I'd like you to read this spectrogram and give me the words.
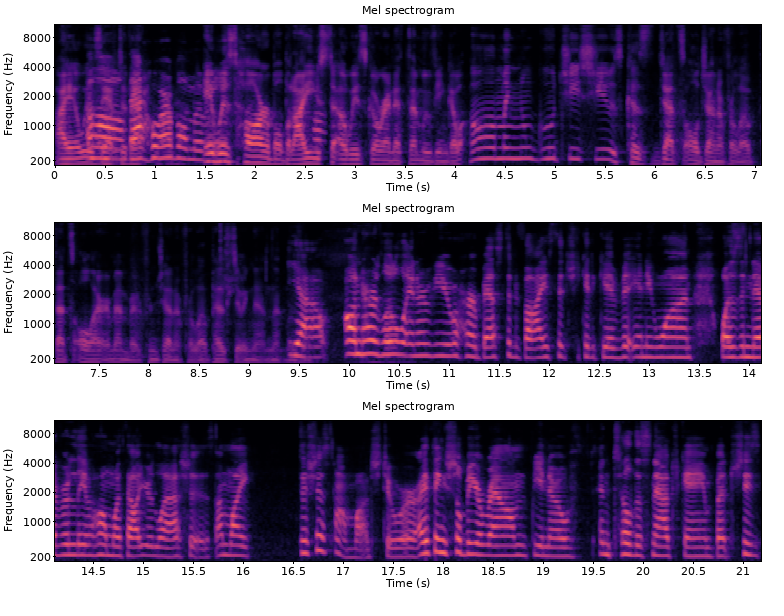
I always oh, after that, that. horrible movie. it was horrible, but I used to always go around at that movie and go, "Oh, my new Gucci shoes," because that's all Jennifer Lopez. That's all I remembered from Jennifer Lopez doing that in that movie. Yeah, on her little interview, her best advice that she could give anyone was to never leave home without your lashes. I'm like, there's just not much to her. I think she'll be around, you know, until the snatch game, but she's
